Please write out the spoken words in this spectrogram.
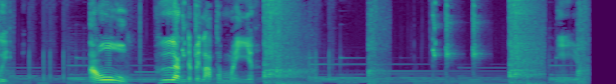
อุ้ย เอาเพื่อนจะไปรับทำไมอะนี่ไงล่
